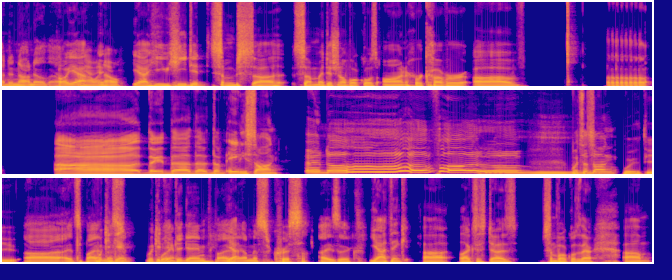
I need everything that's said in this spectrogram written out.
I did not know that. Oh, yeah. Now I know. yeah, he he did some uh, some additional vocals on her cover of uh the the the the 80s song. And I fall- what's the song? With you. Uh, it's by Wicked Mr. Game. Wicked Game. Game by Yeah. uh, Mr. Chris Isaak. Yeah, I think uh Alexis does some vocals there. Um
